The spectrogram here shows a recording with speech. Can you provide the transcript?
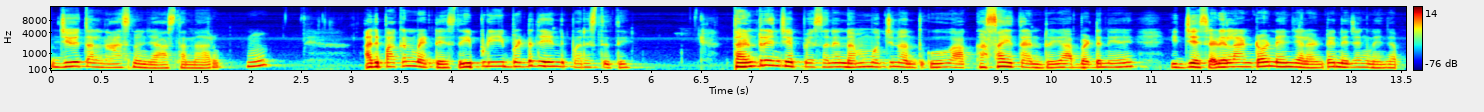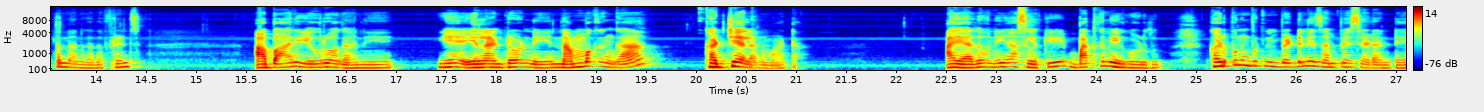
జీవితాలు నాశనం చేస్తున్నారు. అది పక్కన పెట్టేస్తే ఇప్పుడు ఈ బిడ్డది ఏంది పరిస్థితి? తండ్రి అని చెప్పేసి అని నమ్మి వచ్చినందుకు ఆ కసాయి తండ్రి ఆ బిడ్డని ఇచ్చేసాడు ఇలాంటి వాడిని ఏం చేయాలంటే నిజంగా నేను చెప్తున్నాను కదా ఫ్రెండ్స్ ఆ భార్య ఎవరో కానీ ఏ ఇలాంటి వాడిని నమ్మకంగా కట్ చేయాలన్నమాట. ఆ యదవని అసలుకి బతకనీయకూడదు. కడుపును పుట్టిన బిడ్డని చంపేశాడంటే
